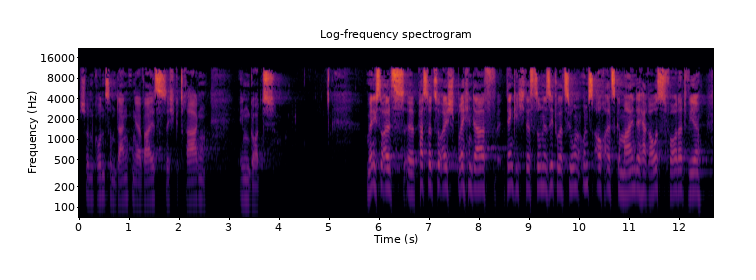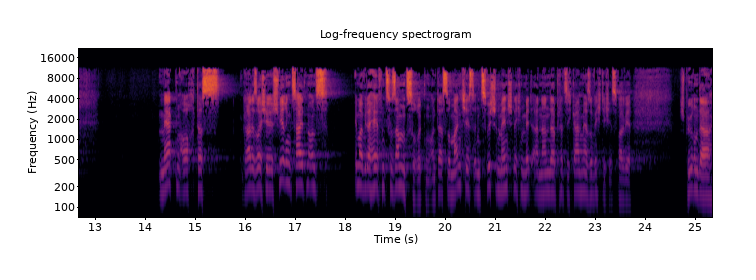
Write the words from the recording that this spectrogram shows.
schon Grund zum Danken. Er weiß sich getragen in Gott. Und wenn ich so als äh, Pastor zu euch sprechen darf, denke ich, dass so eine Situation uns auch als Gemeinde herausfordert. Wir merken auch, dass gerade solche schwierigen Zeiten uns immer wieder helfen, zusammenzurücken und dass so manches im zwischenmenschlichen Miteinander plötzlich gar nicht mehr so wichtig ist, weil wir spüren da,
